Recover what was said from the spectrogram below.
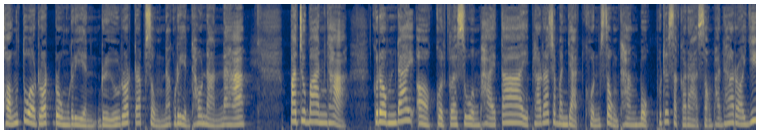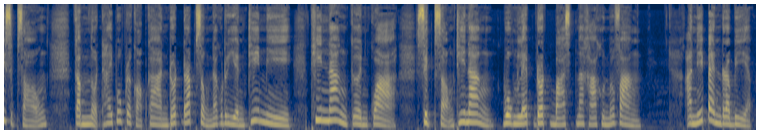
ของตัวรถโรงเรียนหรือรถรับส่งนักเรียนเท่านั้นนะคะปัจจุบันค่ะ กรมได้ออกกฎกระทรวงภายใต้ พระราชบัญญัติขนส่งทางบกพุทธศักราช 2522 กำหนดให้ผู้ประกอบการรถรับส่งนักเรียนที่มีที่นั่งเกินกว่า 12 ที่นั่ง วงเล็บรถบัสนะคะ คุณผู้ฟัง อันนี้เป็นระเบียบ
